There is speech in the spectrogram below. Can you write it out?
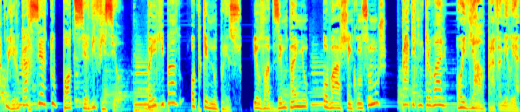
Escolher o carro certo pode ser difícil. Bem equipado ou pequeno no preço? Elevado desempenho ou baixo em consumos? Prático no trabalho ou ideal para a família?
